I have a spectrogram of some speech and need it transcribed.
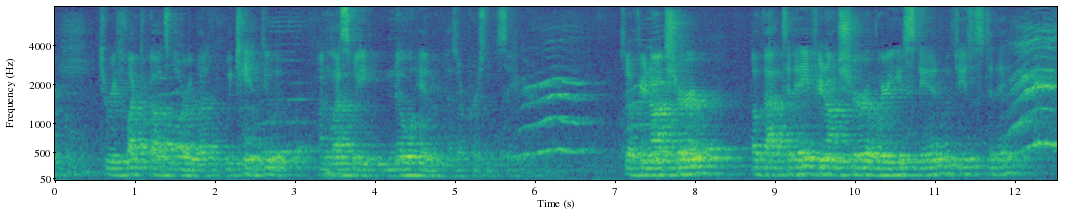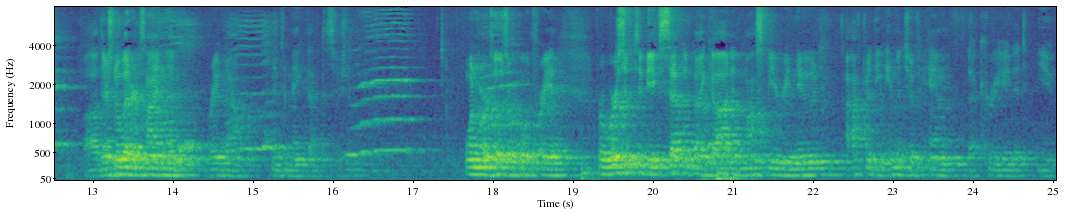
to reflect God's glory, but we can't do it unless we know Him as our personal Savior. So if you're not sure of that today, if you're not sure of where you stand with Jesus today, uh, there's no better time than right now than to make that decision. One more Tozer quote for you. For worship to be accepted by God, it must be renewed after the image of Him that created you.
